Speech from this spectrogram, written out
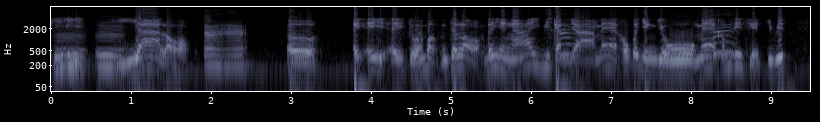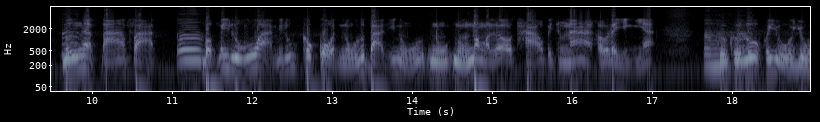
พี่อืมผีย่าหลอกอ่าฮะ เออไอไอไอจวนบอกมันจะหลอกได้ยังไงพี่กัญญาแม่เขาก็ยังอยู่ แม่เขาไม่ได้เสียชีวิต มึงอะตาฝาดเออบอกไม่รู้อะ ไม่รู้เขาโกรธหนูหรือเปล่าที่หนูหนูหนูนอนแล้วเอาเท้าไปทางหน้าเขาอะไรอย่างเงี้ยเคือคือลูกเขาอยู่อยู่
